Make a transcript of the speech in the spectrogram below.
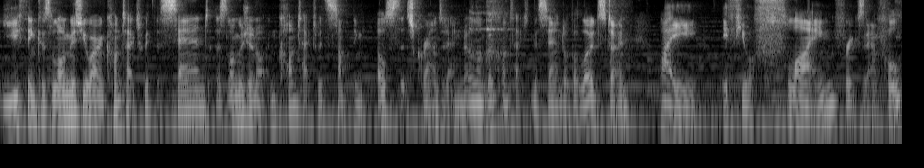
You think as long as you are in contact with the sand, as long as you're not in contact with something else that's grounded and no longer contacting the sand or the lodestone, i.e., if you're flying, for example,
